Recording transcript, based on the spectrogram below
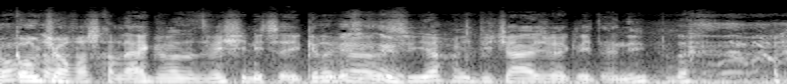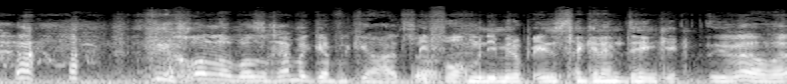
Waarom coach jou vast gelijk, want dat wist je niet zeker. Dat wist Ja, ik niet. Zie je? Je doet je huiswerk niet Andy. Die gollen was rem ik even een keer hard zo. Ik volg me niet meer op Instagram denk ik. Jawel, hè?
